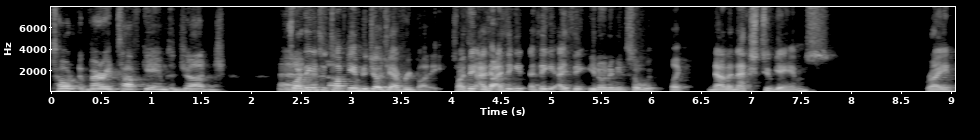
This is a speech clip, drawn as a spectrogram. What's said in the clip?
total very tough game to judge. So I think it's a tough game to judge everybody. So I think I, I think I think I think you know what I mean. So like now the next two games, right?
